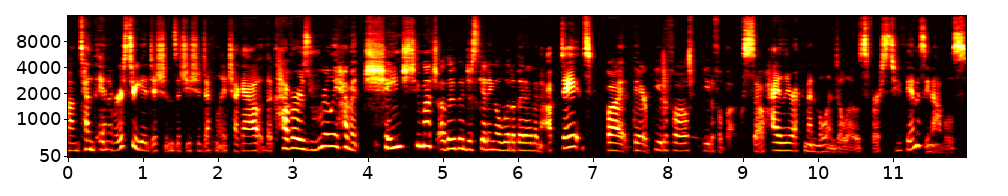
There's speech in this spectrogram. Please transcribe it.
um, 10th anniversary editions that you should definitely check out. The covers really haven't changed too much other than just getting a little bit of an update, but they're beautiful, beautiful books. So, highly recommend Melinda Lo's first two fantasy novels.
